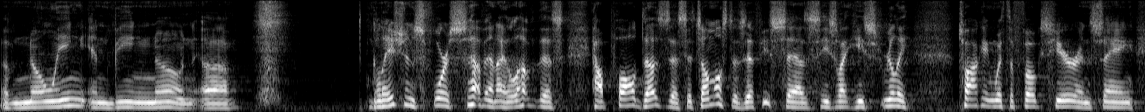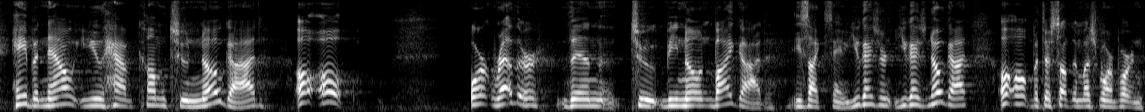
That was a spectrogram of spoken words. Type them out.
Of knowing and being known. Uh, Galatians 4 7, I love this, how Paul does this. It's almost as if he says, he's like, he's really talking with the folks here and saying, hey, but now you have come to know God. Oh, oh, or rather than to be known by God. He's like saying, you guys, are, you guys know God. Oh, oh, but there's something much more important.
